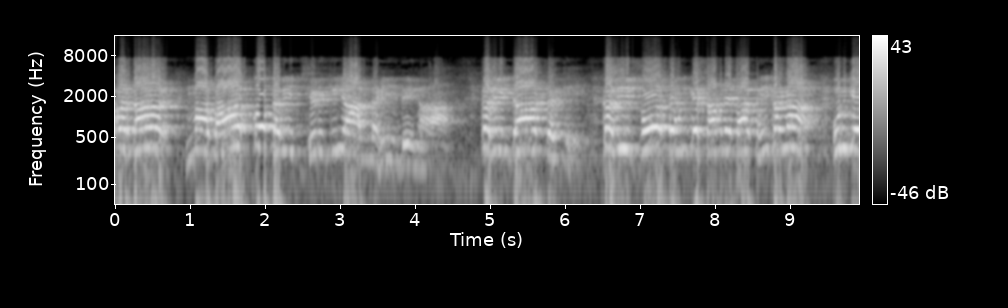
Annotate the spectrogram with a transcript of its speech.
خبردار، ماں باپ کو کبھی چھڑکیاں نہیں دینا، کبھی ڈانٹ کر کے، کبھی سوچ سے ان کے سامنے بات نہیں کرنا، ان کے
